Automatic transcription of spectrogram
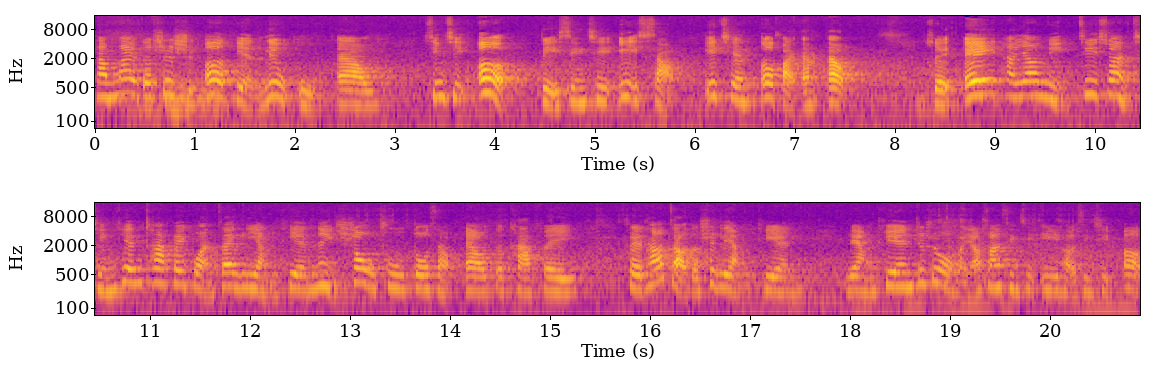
它卖的是十二点六五 L，星期二比星期一少。一千二百 ml，所以 A 它要你计算晴天咖啡馆在两天内售出多少 L 的咖啡，所以它要找的是两天，两天就是我们要算星期一和星期二，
